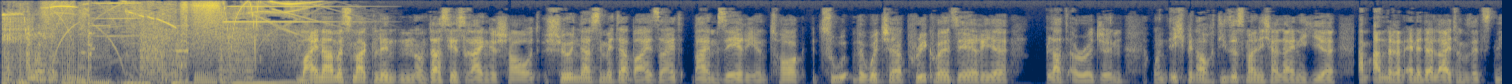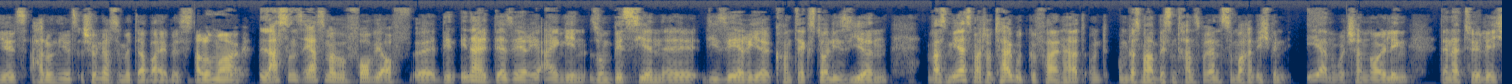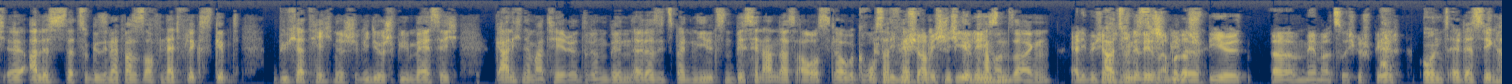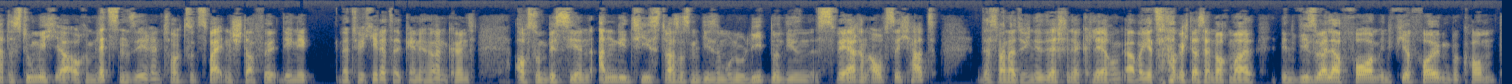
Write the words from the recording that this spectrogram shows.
Mein Name ist Mark Linden und das hier ist Reingeschaut. Schön, dass ihr mit dabei seid beim Serientalk zu The Witcher Prequel-Serie Blood Origin. Und ich bin auch dieses Mal nicht alleine hier. Am anderen Ende der Leitung sitzt Nils. Hallo Nils, schön, dass du mit dabei bist. Hallo Marc. Lass uns erstmal, bevor wir auf äh, den Inhalt der Serie eingehen, so ein bisschen äh, die Serie kontextualisieren. Was mir erstmal total gut gefallen hat, und um das mal ein bisschen transparent zu machen, ich bin eher ein Witcher-Neuling, der natürlich äh, alles dazu gesehen hat, was es auf Netflix gibt büchertechnisch, videospielmäßig gar nicht in der Materie drin bin. Äh, da sieht's bei Nils ein bisschen anders aus. Ich glaube, großer die Fan Bücher von ich Spiel, nicht gelesen. kann man sagen. Ja, die Bücher habe ich nicht gelesen, aber das Spiel äh, mehrmals durchgespielt. Und äh, deswegen hattest du mich ja auch im letzten Serientalk zur zweiten Staffel, den ihr natürlich jederzeit gerne hören könnt, auch so ein bisschen angeteased, was es mit diesen Monolithen und diesen Sphären auf sich hat. Das war natürlich eine sehr schöne Erklärung, aber jetzt habe ich das ja nochmal in visueller Form in vier Folgen bekommen,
